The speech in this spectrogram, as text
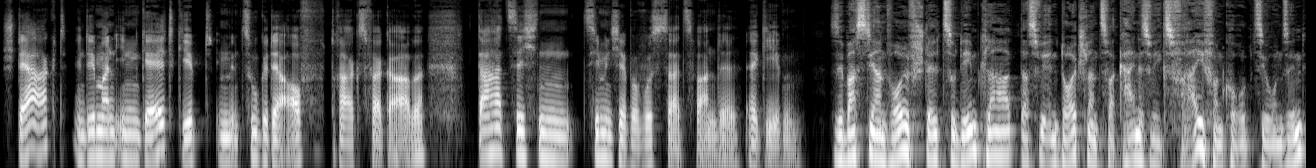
stärkt, indem man ihnen Geld gibt im Zuge der Auftragsvergabe, da hat sich ein ziemlicher Bewusstseinswandel ergeben. Sebastian Wolf stellt zudem klar, dass wir in Deutschland zwar keineswegs frei von Korruption sind,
